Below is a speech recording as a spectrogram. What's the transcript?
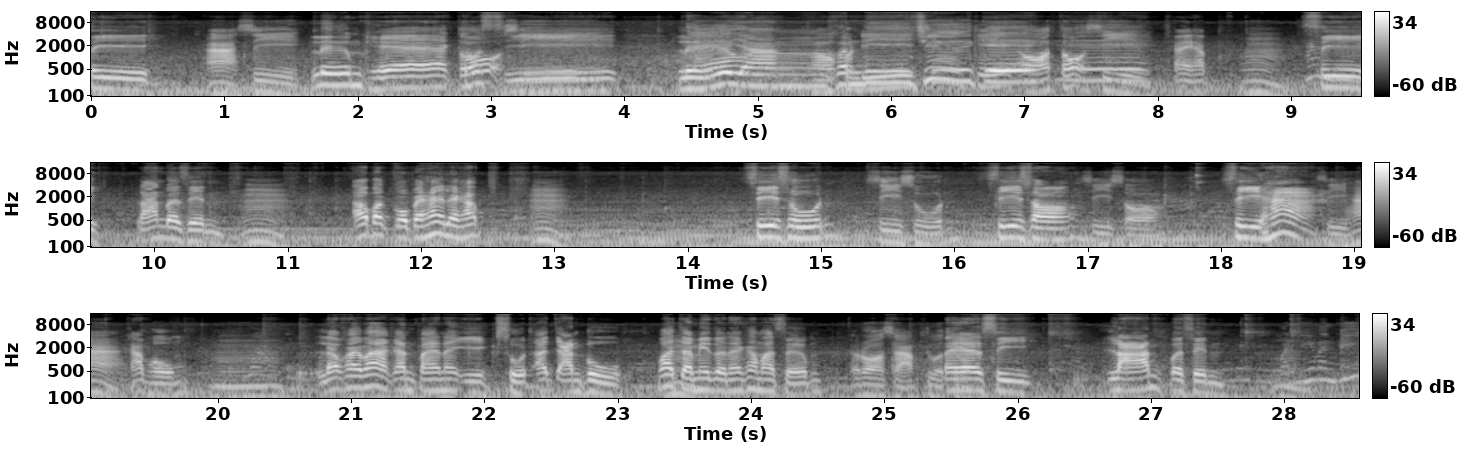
สี่อะสี่ลืมแขกโต๊ะโต๊ะสี่สี่หรือยังอ๋อคนดีชื่อเก๋อ๋อโต๊ะสี่ใช่ครับอืมสี่ล้านเปอร์เซ็นต์อืมเอาประกบไปให้เลยครับ อืม40สี่ศูนย์42สี่สอง45สี่ห้าครับผม อืมแล้วค่อยว่ากันไปในอีกสูตรอาจารย์ปู่ว่าอืมจะมีตัวไหนเข้ามาเสริม รอสามตัวแต่ต่อ4ล้านเปอร์เซ็นต์วันนี้วันที่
